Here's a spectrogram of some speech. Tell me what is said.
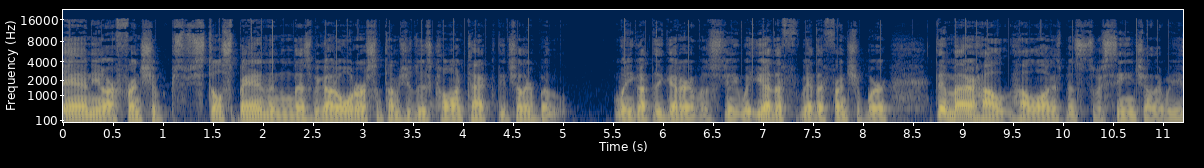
and you know our friendship still spanned. And as we got older, sometimes you lose contact with each other. But when you got together, it was you know you had that we had that friendship where it didn't matter how, how long it's been since we've seen each other. We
